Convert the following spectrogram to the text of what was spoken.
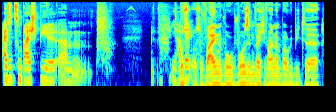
Also zum Beispiel, ähm, pff, ja, also Wein, wo, wo sind welche Weinanbaugebiete da,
